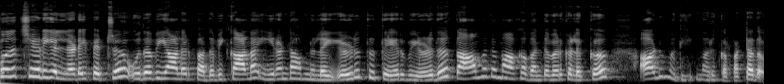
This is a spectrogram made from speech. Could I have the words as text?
புதுச்சேரியில் நடைபெற்ற உதவியாளர் பதவிக்கான இரண்டாம் நிலை எழுத்து தேர்வு எழுத தாமதமாக வந்தவர்களுக்கு அனுமதி மறுக்கப்பட்டது.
